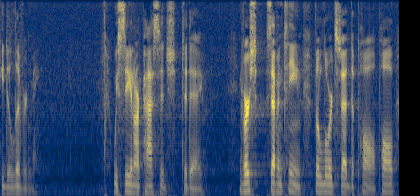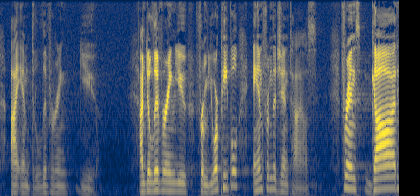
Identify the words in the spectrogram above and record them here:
He delivered me. We see in our passage today. In verse 17, the Lord said to Paul, Paul, I am delivering you. I'm delivering you from your people and from the Gentiles. Friends, God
